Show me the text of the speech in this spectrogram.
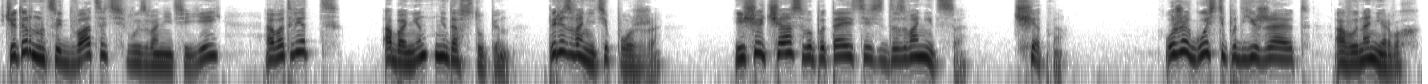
В 14.20 вы звоните ей, а в ответ «абонент недоступен». Перезвоните позже. Еще час вы пытаетесь дозвониться. Тщетно. Уже гости подъезжают, а вы на нервах.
